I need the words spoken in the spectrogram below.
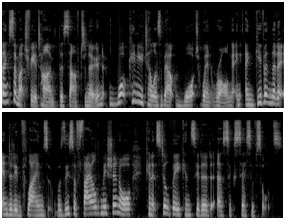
thanks so much for your time this afternoon. What can you tell us about what went wrong? And, and given that it ended in flames, was this a failed mission or can it still be considered a success of sorts?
